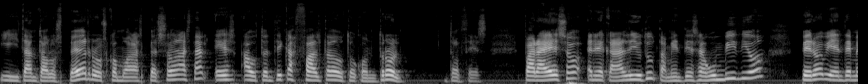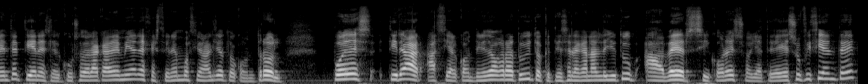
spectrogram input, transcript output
y tanto a los perros como a las personas, tal, es auténtica falta de autocontrol. Entonces, para eso, en el canal de YouTube también tienes algún vídeo, pero evidentemente tienes el curso de la Academia de Gestión Emocional y Autocontrol. Puedes tirar hacia el contenido gratuito que tienes en el canal de YouTube a ver si con eso ya te es suficiente,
